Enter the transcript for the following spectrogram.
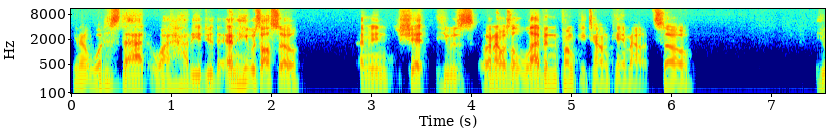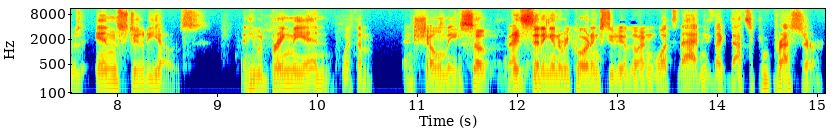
you know, what is that? Why? How do you do that? And he was also, I mean, shit. He was when I was 11. Funky Town came out, so he was in studios, and he would bring me in with him and show me. So and I'm sitting in a recording studio going, "What's that?" And he's like, "That's a compressor."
